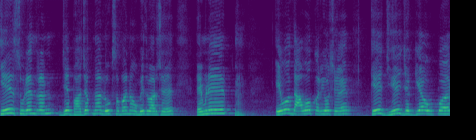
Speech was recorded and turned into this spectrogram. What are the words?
કે સુરેન્દ્રન, જે ભાજપના લોકસભાના ઉમેદવાર છે, એમણે એવો દાવો કર્યો છે કે જે જગ્યા ઉપર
